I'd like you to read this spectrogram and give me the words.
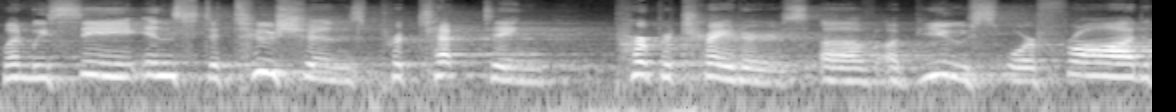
When we see institutions protecting perpetrators of abuse or fraud,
